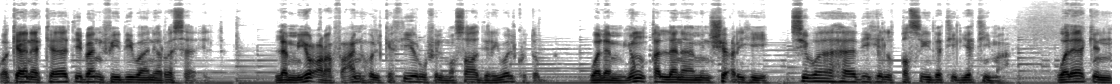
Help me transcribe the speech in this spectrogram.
وكان كاتبا في ديوان الرسائل. لم يعرف عنه الكثير في المصادر والكتب ولم ينقل لنا من شعره سوى هذه القصيدة اليتيمة. ولكن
